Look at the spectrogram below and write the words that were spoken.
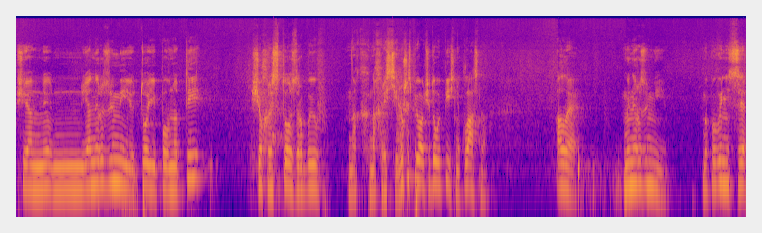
що я не, я не розумію тої повноти, що Христос зробив на, на Христі. Льоша співав чудову пісню, класно. Але ми не розуміємо. Ми повинні це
